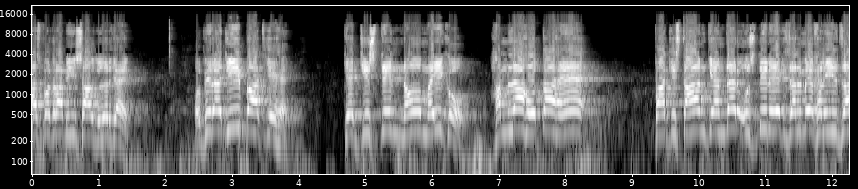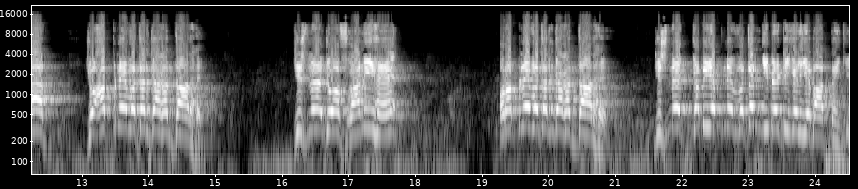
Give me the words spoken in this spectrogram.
दस, पंद्रह, बीस साल गुजर जाए। और फिर अजीब बात यह है कि जिस दिन 9 मई को हमला होता है। पाकिस्तान के अंदर उस दिन एक जलम खलीलजाद जो अपने वतन का गद्दार है, जिसने जो अफगानी है और अपने वतन का गद्दार है, जिसने कभी अपने वतन की बेटी के लिए बात नहीं की,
